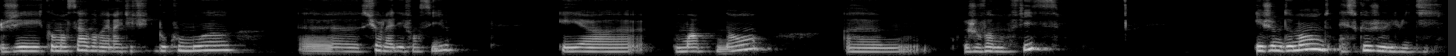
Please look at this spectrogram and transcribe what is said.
j'ai commencé à avoir une attitude beaucoup moins euh, sur la défensive. Et euh, maintenant, euh, je vois mon fils et je me demande, est-ce que je lui dis?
